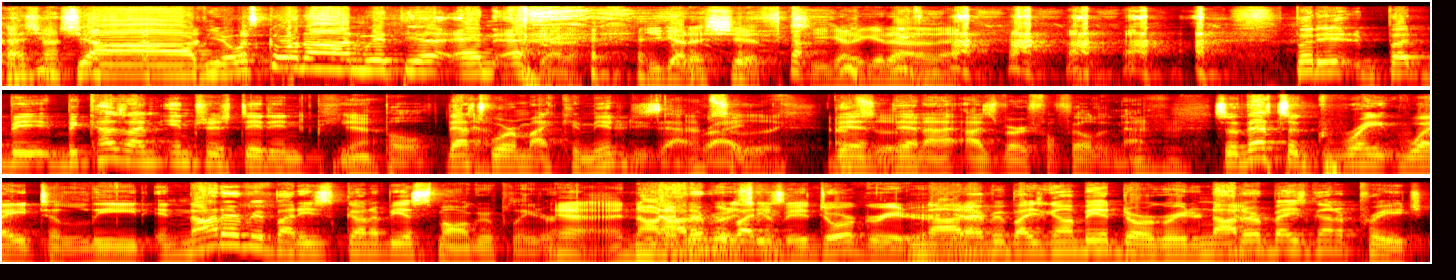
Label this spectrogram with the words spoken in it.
How's your job? You know what's going on with you? And gotta, you got to shift. You got to get out of that. but it but be, because I'm interested in people, that's where my community's at, Absolutely. right? Then Absolutely. then I, I was very fulfilled in that. So that's a great way to lead. And not everybody's going to be a small group leader. Yeah, and not, everybody's, gonna be a door greeter. Not yeah. everybody's going to be a door greeter. Not everybody's going to preach.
